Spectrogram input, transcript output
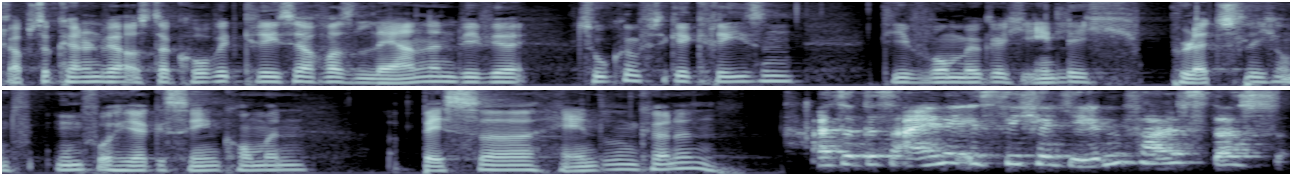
Glaubst du, können wir aus der Covid-Krise auch was lernen, wie wir zukünftige Krisen, die womöglich ähnlich plötzlich und unvorhergesehen kommen, besser handeln können? Also das eine ist sicher jedenfalls, dass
